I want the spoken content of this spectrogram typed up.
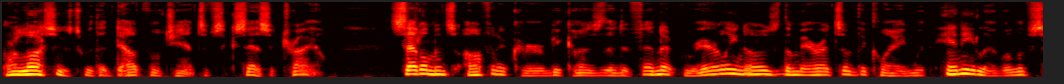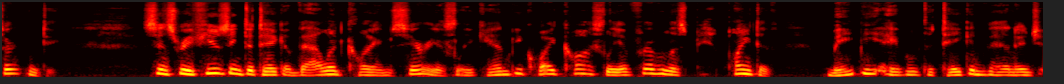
or lawsuits with a doubtful chance of success at trial, settlements often occur because the defendant rarely knows the merits of the claim with any level of certainty. Since refusing to take a valid claim seriously can be quite costly, a frivolous plaintiff may be able to take advantage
